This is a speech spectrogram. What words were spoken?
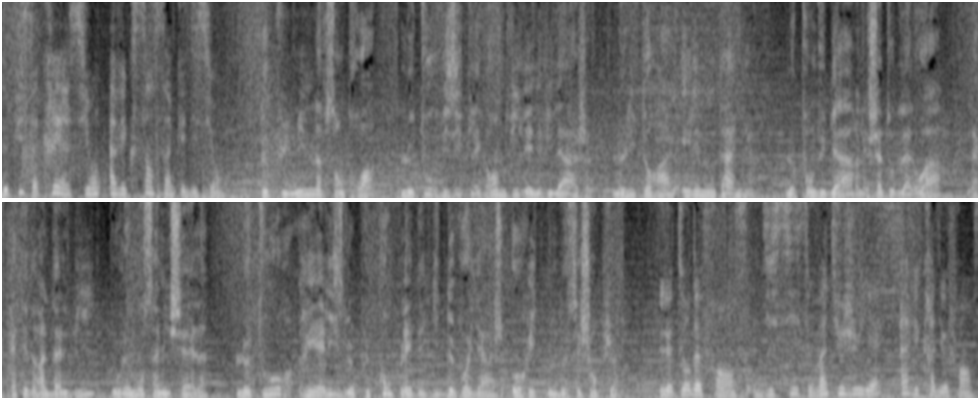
depuis sa création avec 105 éditions. Depuis 1903, le Tour visite les grandes villes et les villages, le littoral et les montagnes. Le pont du Gard, les châteaux de la Loire, la cathédrale d'Albi ou le Mont Saint-Michel, le Tour réalise le plus complet des guides de voyage au rythme de ses champions. Le Tour de France, du 6 au 28 juillet, avec Radio France.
